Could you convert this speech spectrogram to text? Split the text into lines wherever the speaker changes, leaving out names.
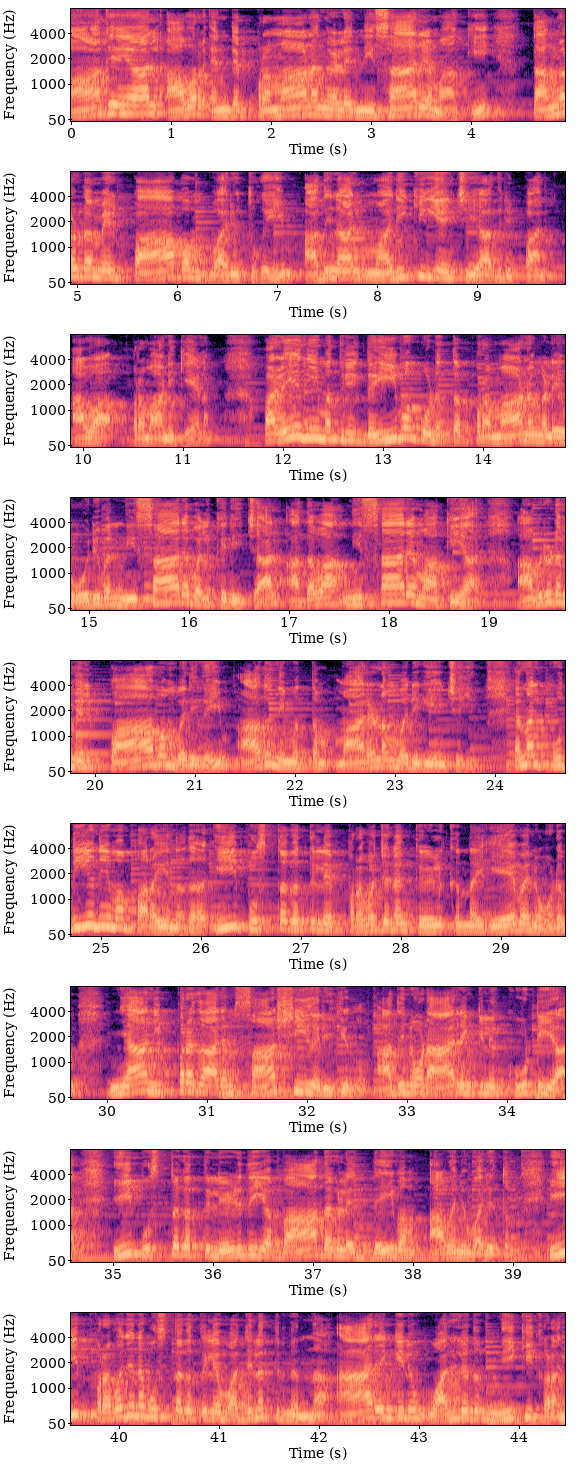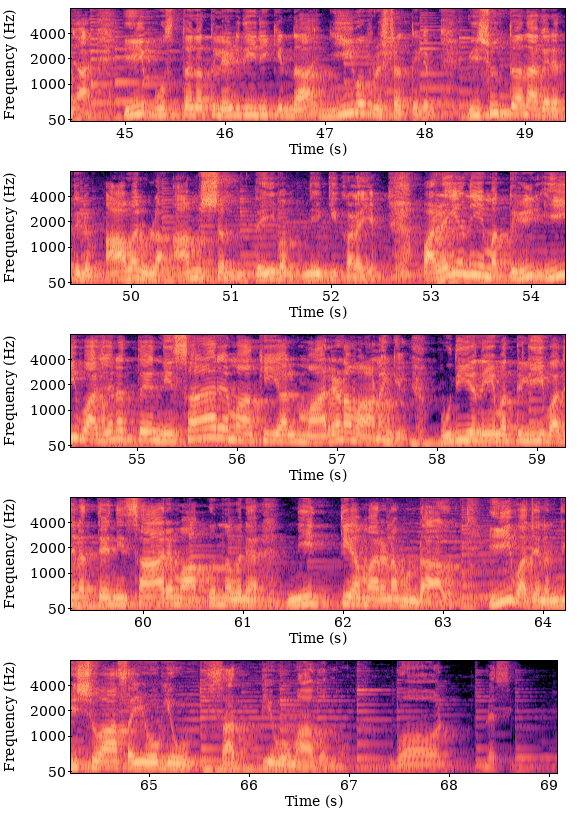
ആകയാൽ അവർ എന്റെ പ്രമാണങ്ങളെ നിസാരമാക്കി തങ്ങളുടെ മേൽ പാപം വരുത്തുകയും അതിനാൽ മരിക്കുകയും ചെയ്യാതിരിപ്പാൻ അവ പ്രമാണിക്കണം. പഴയ നിയമത്തിൽ ദൈവം കൊടുത്ത പ്രമാണങ്ങളെ ഒരുവൻ നിസാരവൽക്കരിച്ചാൽ അഥവാ നിസാരമാക്കിയാൽ അവരുടെ മേൽ പാപം വരികയും അത് നിമിത്തം മരണം വരികയും ചെയ്യും. എന്നാൽ പുതിയ നിയമം പറയുന്നത് ഈ പുസ്തകത്തിലെ പ്രവചനം കേൾക്കുന്ന ഏവനോടും ഞാൻ ഇപ്രകാരം സാക്ഷീകരിക്കുന്നു. അതിനോട് ആരെങ്കിലും കൂട്ടിയാൽ ഈ പുസ്തകത്തിൽ എഴുതിയ ബാധകളെ ദൈവം അവന് വരുത്തും. ഈ പ്രവചന പുസ്തകത്തിലെ വചനത്തിൽ നിന്ന് ആരെങ്കിലും വല്ലതും നീക്കിക്കളഞ്ഞാൽ ഈ പുസ്തകത്തിൽ എഴുതിയിരിക്കുന്ന ജീവവൃക്ഷത്തിലും വിശുദ്ധ നഗരത്തിലും അവനുള്ള അംശം ദൈവം നീക്കിക്കളയും. പഴയ നിയമത്തിൽ ഈ വചനത്തെ നിസാരമാക്കിയാൽ മരണമാണെങ്കിൽ പുതിയ നിയമത്തിൽ ഈ വചനത്തെ നിസാരമാക്കുന്നവന് നിത്യമരണമുണ്ടാകും. ഈ വചനം വിശ്വാസയോഗ്യവും സത്യവുമാകുന്നു. God blessing.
